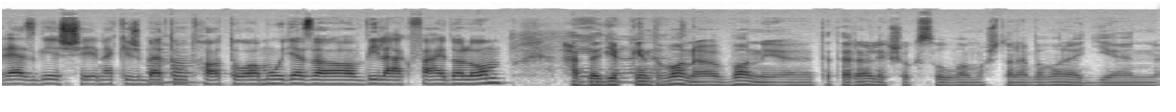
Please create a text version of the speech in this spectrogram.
rezgésének is Aha. betudható amúgy ez a világfájdalom. Hát de egyébként van, van, eh, tehát erre elég sok szó van mostanában, van egy ilyen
